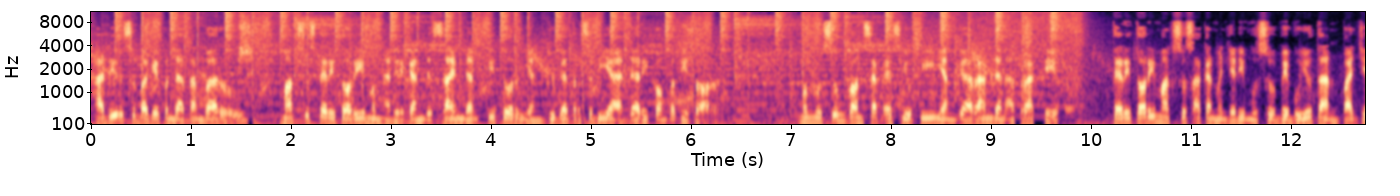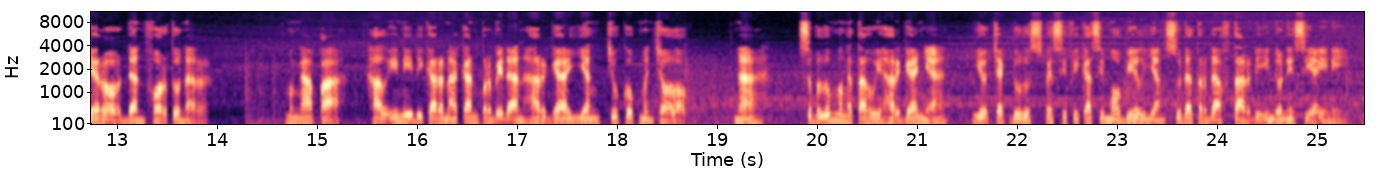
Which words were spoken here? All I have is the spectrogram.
Hadir sebagai pendatang baru, Maxus Territory menghadirkan desain dan fitur yang juga tersedia dari kompetitor. Mengusung konsep SUV yang garang dan atraktif, Territory Maxus akan menjadi musuh bebuyutan Pajero dan Fortuner. Mengapa? Hal ini dikarenakan perbedaan harga yang cukup mencolok. Nah, sebelum mengetahui harganya, yuk cek dulu spesifikasi mobil yang sudah terdaftar di Indonesia ini.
